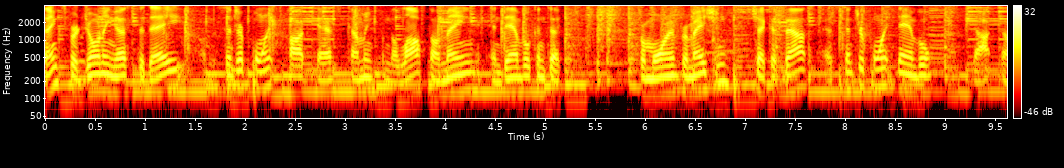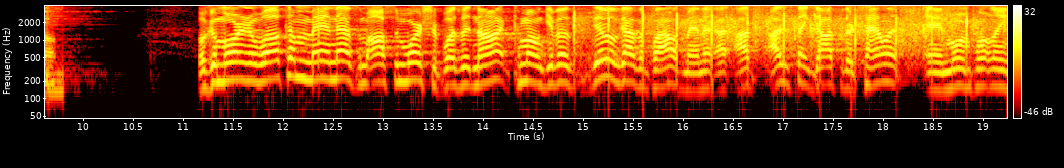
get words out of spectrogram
Thanks for joining us today on the Centerpoint podcast coming from the Loft on Main in Danville, Kentucky. For more information, check us out at centerpointdanville.com. Well, good morning and welcome. Man, that was some awesome worship, was it not? Come on, give, us, give those guys applause, man. I, I, I just thank God for their talent, and more importantly,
